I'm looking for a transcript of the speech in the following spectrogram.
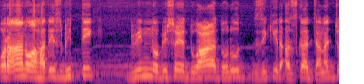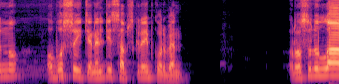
কোরআন ও হাদিস ভিত্তিক বিভিন্ন বিষয়ে দোয়া, দরুদ, জিকির, আজকার জানার জন্য অবশ্যই চ্যানেলটি সাবস্ক্রাইব করবেন। রসুল্লাহ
